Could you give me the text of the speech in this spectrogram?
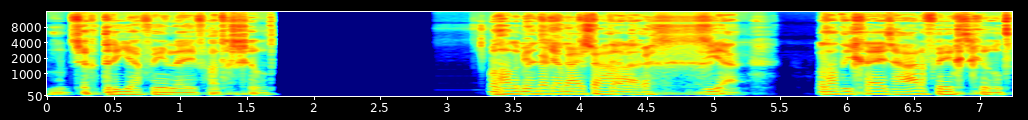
moet ik zeggen drie jaar van je leven had geschild? Wat hadden mensen jou moeten grijze vertellen? Ja. Wat had die grijze haren voor je geschild?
